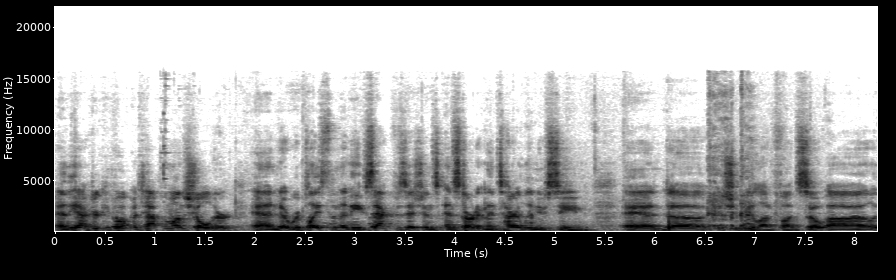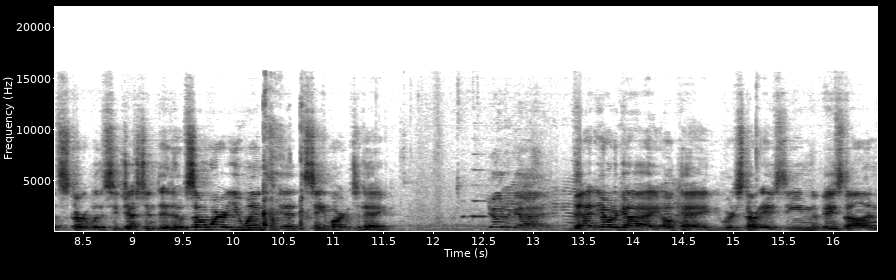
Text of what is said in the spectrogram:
and the actor can come up and tap them on the shoulder and uh, replace them in the exact positions and start an entirely new scene. And uh, it should be a lot of fun. So uh, let's start with a suggestion. Somewhere you went in St. Martin today. Yoda guy. That Yoda guy. Okay, we're gonna start a scene based on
